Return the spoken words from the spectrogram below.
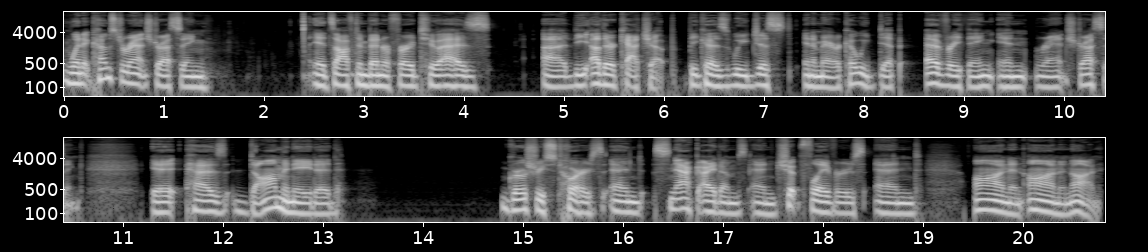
when it comes to ranch dressing, it's often been referred to as uh, the other ketchup because we just, in America, we dip everything in ranch dressing. It has dominated grocery stores and snack items and chip flavors and on and on and on.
